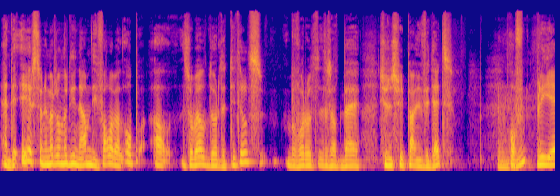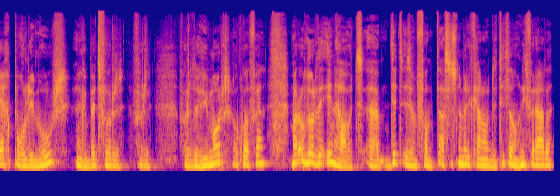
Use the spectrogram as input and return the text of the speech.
En de eerste nummers onder die naam die vallen wel op, al, zowel door de titels, bijvoorbeeld er zat bij Je ne suis pas une vedette, mm of Prière pour l'humour, een gebed voor, voor, voor de humor, ook wel fijn. Maar ook door de inhoud. Uh, dit is een fantastisch nummer, ik ga nog de titel nog niet verraden,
